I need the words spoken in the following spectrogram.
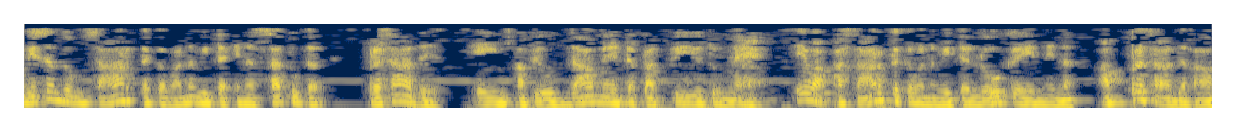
විසඳුම් සාර්ථක වන විට එන සතුට ප්‍රසාදය එයින් අපි උද්දාමයටපත් විය යුතු නැහැ. ඒවා අසාර්ථක වන විට ලෝකයෙන් එන අප්‍රසාද හා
